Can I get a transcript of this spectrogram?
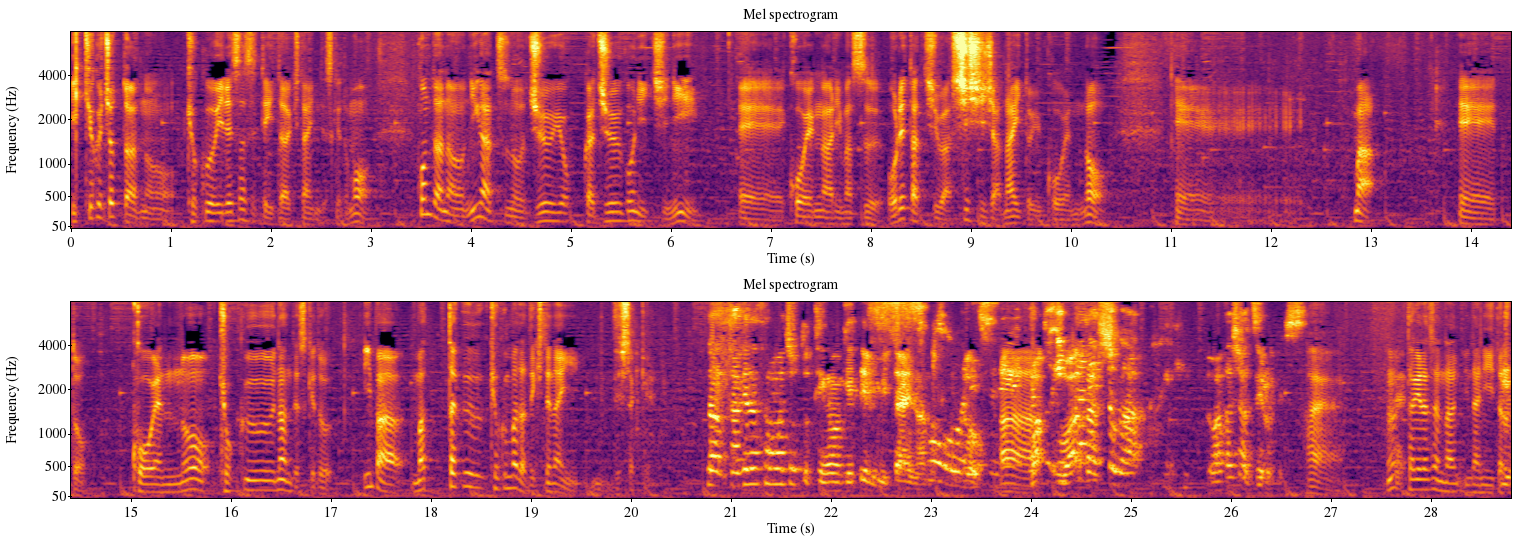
1曲ちょっとあの曲を入れさせていただきたいんですけども今度あの2月の14日15日に、えー公演があります「俺たちは獅子じゃない」という公演の、えーまあえーっと公演の曲なんですけど今全く曲まだできてないんでしたっけ？なんか武田さんはちょっと手がけてるみたいなんですけど、そうですね。あー。あとインターネットが。はい私はゼロです。はい、ん？はい。武田さん何何言いたそう、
